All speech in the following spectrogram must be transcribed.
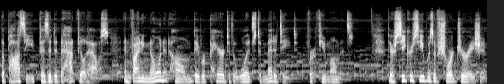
The posse visited the Hatfield house, and finding no one at home, they repaired to the woods to meditate for a few moments. Their secrecy was of short duration,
